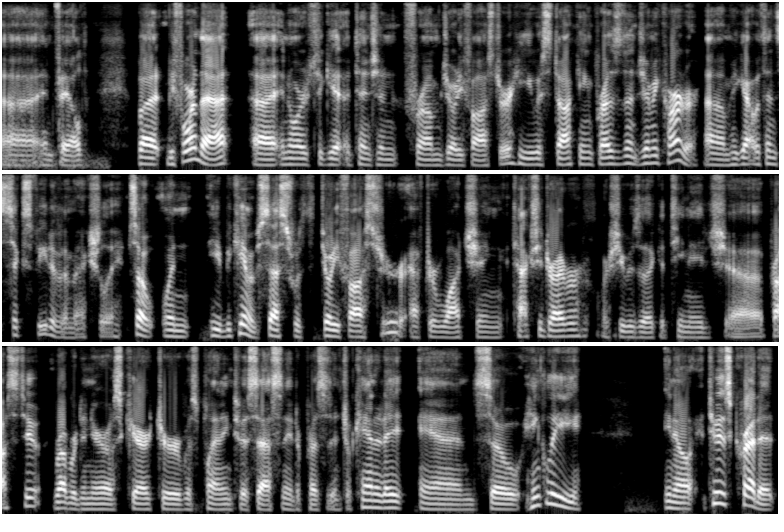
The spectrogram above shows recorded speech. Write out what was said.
uh, and failed. But before that, uh, in order to get attention from Jodie Foster, he was stalking President Jimmy Carter. Um, he got within six feet of him, actually. So when he became obsessed with Jodie Foster after watching Taxi Driver, where she was like a teenage uh, prostitute, Robert De Niro's character was planning to assassinate a presidential candidate. And so Hinckley you know, to his credit,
